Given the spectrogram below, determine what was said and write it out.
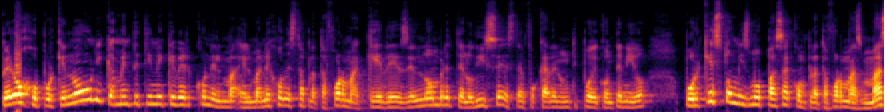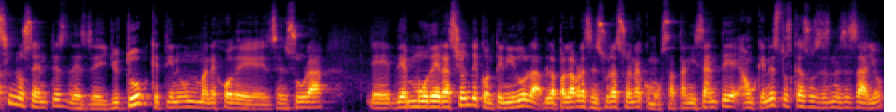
pero ojo, porque no únicamente tiene que ver con el, el manejo de esta plataforma, que desde el nombre te lo dice, está enfocada en un tipo de contenido, porque esto mismo pasa con plataformas más inocentes, desde YouTube, que tiene un manejo de censura, de, moderación de contenido. La, palabra censura suena como satanizante, aunque en estos casos es necesario.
